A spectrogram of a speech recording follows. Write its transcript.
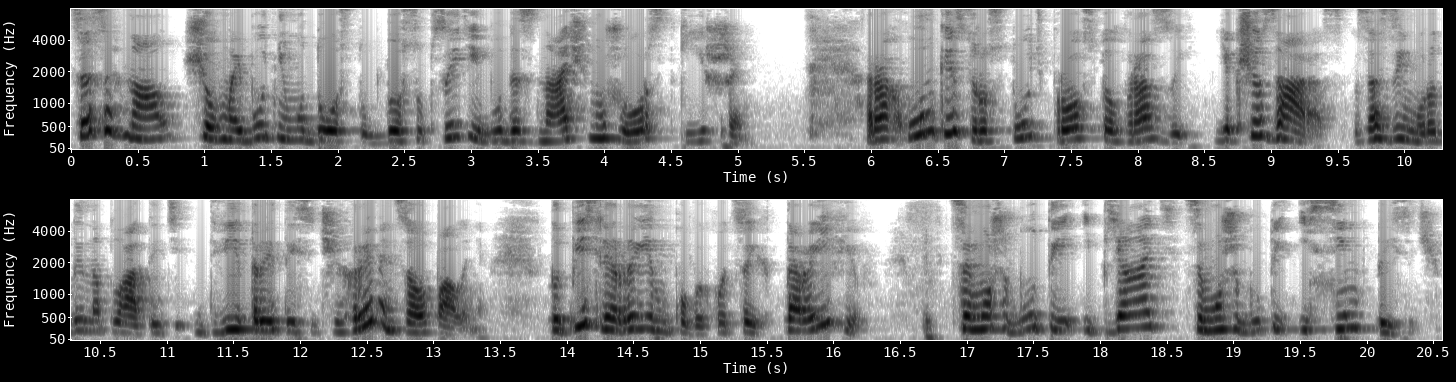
Це сигнал, що в майбутньому доступ до субсидій буде значно жорсткішим. Рахунки зростуть просто в рази. Якщо зараз за зиму родина платить 2-3 тисячі гривень за опалення, то після ринкових оцих тарифів це може бути і 5, це може бути і 7 тисяч.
